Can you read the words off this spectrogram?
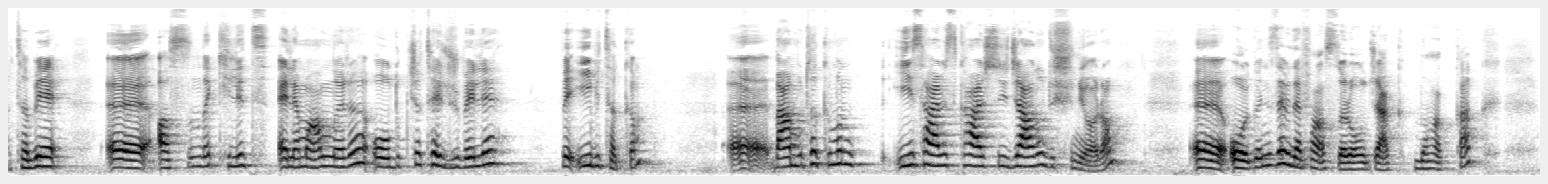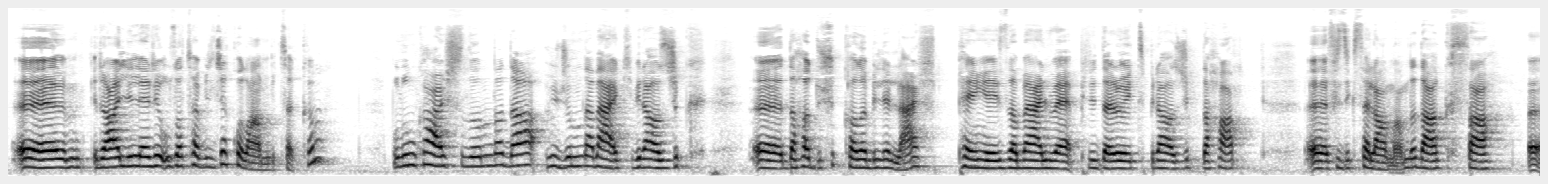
tabii e, aslında kilit elemanları oldukça tecrübeli ve iyi bir takım. E, ben bu takımın iyi servis karşılayacağını düşünüyorum. E, organize bir defansları olacak muhakkak. E, rallileri uzatabilecek olan bir takım. Bunun karşılığında da hücumda belki birazcık e, daha düşük kalabilirler. Penya Isabel ve Pridaroid birazcık daha e, fiziksel anlamda daha kısa e,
